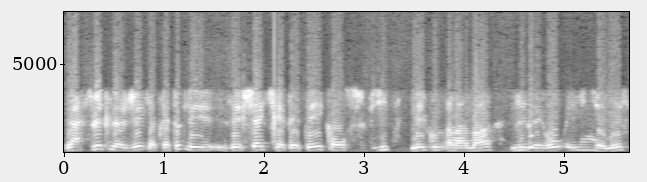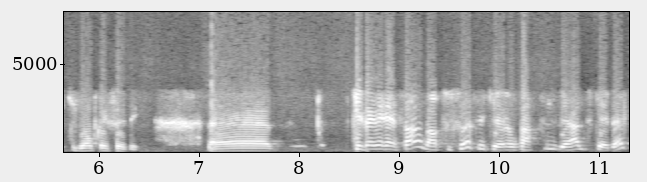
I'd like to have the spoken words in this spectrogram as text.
la suite logique après tous les échecs répétés qu'ont subi les gouvernements libéraux et unionistes qui l'ont précédé. Euh, ce qui est intéressant dans tout ça, c'est qu'au Parti libéral du Québec,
